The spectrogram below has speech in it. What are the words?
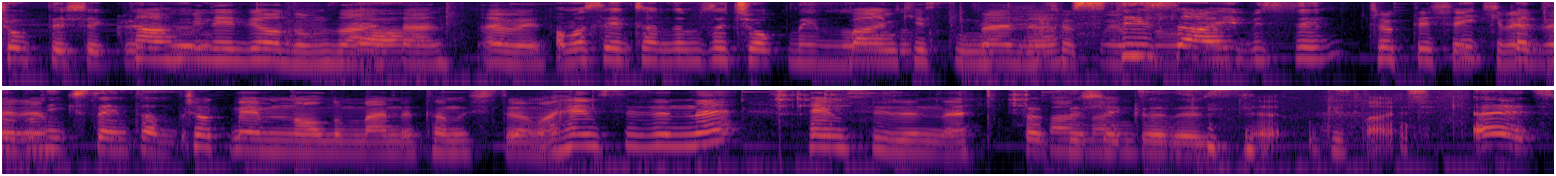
Çok teşekkür Tahmin ediyorum. ediyordum zaten. Evet. Ama seni tanıdığımıza çok memnun Ben oldum. kesinlikle. Ben de çok Stil memnun oldum. sahibisin. Çok İyi teşekkür ki katıldın, ederim. iyi ki seni tanıdık. Çok memnun oldum ben de tanıştığıma. Hem sizinle hem sizinle. Çok Ben de teşekkür ederiz. Biz de aynı şekilde. Evet,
